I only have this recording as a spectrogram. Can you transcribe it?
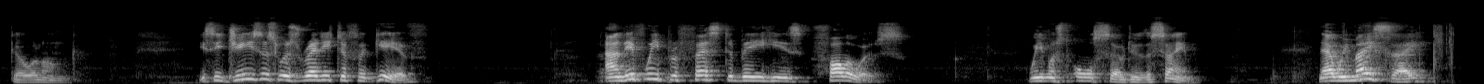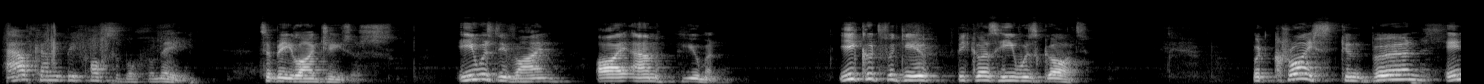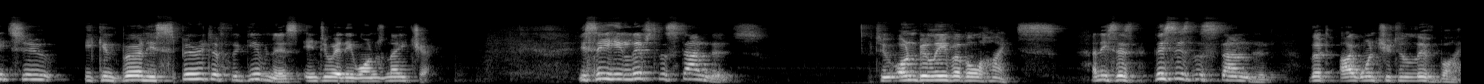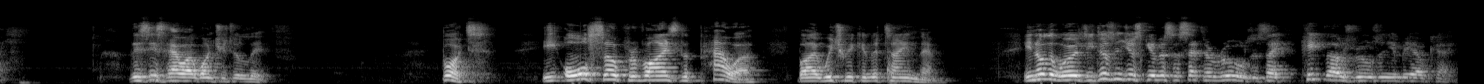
go along. You see, Jesus was ready to forgive and if we profess to be his followers, we must also do the same. Now, we may say, how can it be possible for me to be like Jesus? He was divine, I am human. He could forgive because he was God. But Christ can burn into, he can burn his spirit of forgiveness into anyone's nature. You see, he lifts the standards to unbelievable heights. And he says, This is the standard that I want you to live by. This is how I want you to live. But He also provides the power by which we can attain them. In other words, He doesn't just give us a set of rules and say, keep those rules and you'll be okay.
